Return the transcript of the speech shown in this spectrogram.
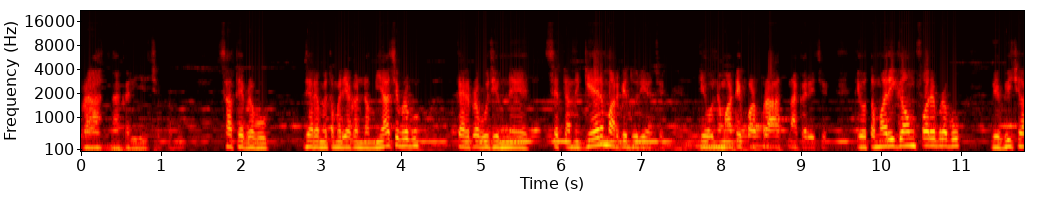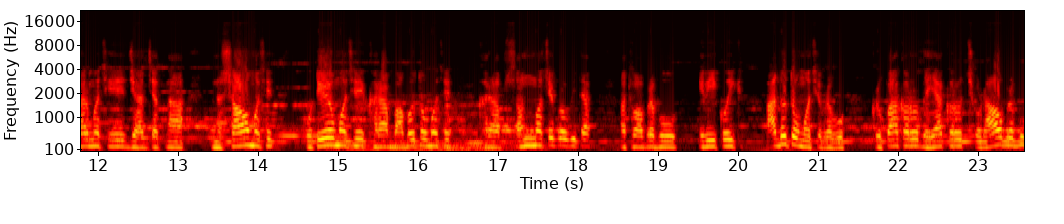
પ્રાર્થના કરીએ છીએ પ્રભુ. સાથે પ્રભુ, જ્યારે અમે તમારી આગળ નમ્યા છે પ્રભુ, ત્યારે પ્રભુ જેમને શેતાને ગેરમાર્ગે દોર્યા છે, તેઓને માટે પણ પ્રાર્થના કરે છે. તેઓ તમારી ગામ ફરે પ્રભુ. વ્યભિચારમાં છે જાત જાતના નશાઓમાં છે, કુટેવમાં છે, ખરાબ બાબતોમાં છે, ખરાબ સંગમાં છે પ્રભુ અથવા પ્રભુ, એવી કોઈક આદતોમાં છે પ્રભુ. કૃપા કરો, દયા કરો, છોડાવો પ્રભુ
